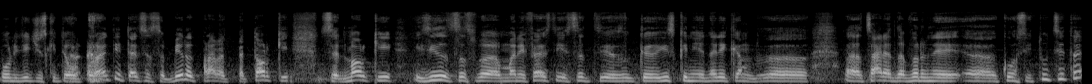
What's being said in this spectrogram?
политическите опоненти, те се събират, правят петорки, седморки, излизат с манифести и с искания нали, към царя да върне Конституцията.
